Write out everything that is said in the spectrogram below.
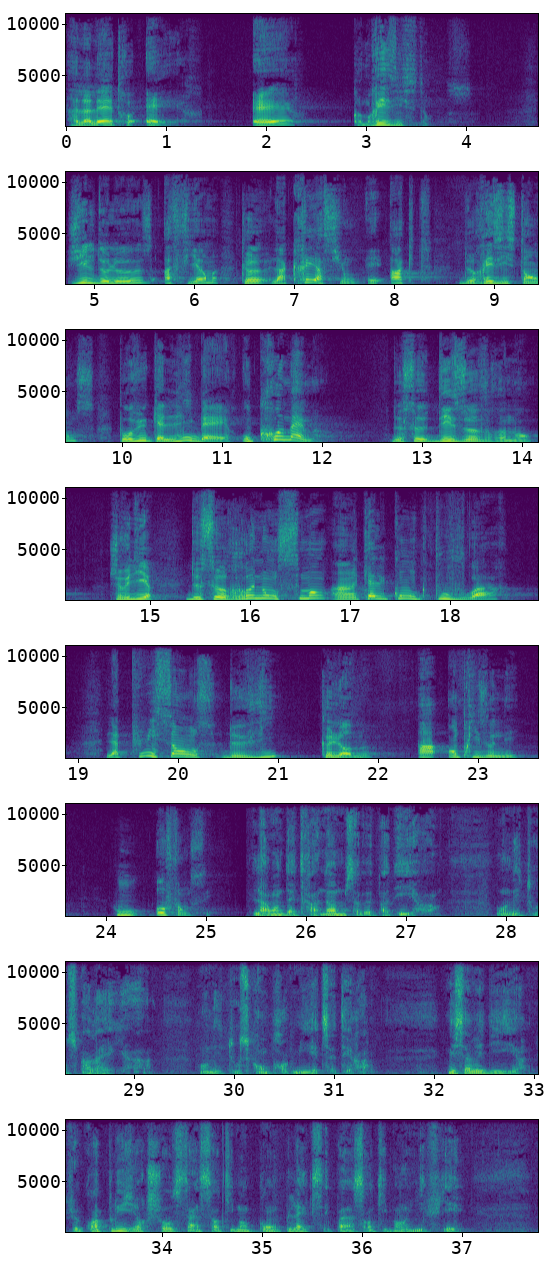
à la lettre R, R comme résistance, Gilles Deleuze affirme que la création est acte de résistance pourvu qu'elle libère au creux même de ce désœuvrement, je veux dire de ce renoncement à un quelconque pouvoir, la puissance de vie que l'homme a emprisonné ou offensé. La honte d'être un homme, ça ne veut pas dire on est tous pareils, hein. on est tous compromis, etc. Mais ça veut dire, je crois, plusieurs choses. C'est un sentiment complexe et pas un sentiment unifié.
